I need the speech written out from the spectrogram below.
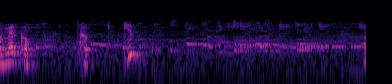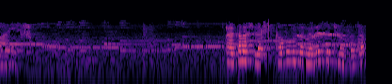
Ömer kap, kap kim? Hayır. Arkadaşlar kabımıza göre seçiyoruz hocam.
